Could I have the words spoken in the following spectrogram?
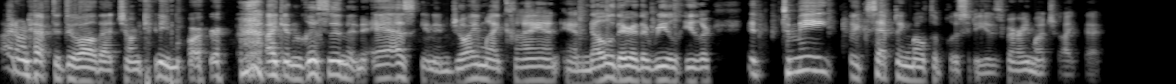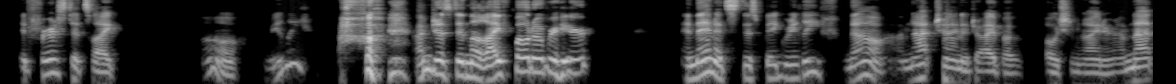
I don't have to do all that junk anymore. I can listen and ask and enjoy my client and know they're the real healer. It, to me, accepting multiplicity is very much like that. At first, it's like, oh, really? I'm just in the lifeboat over here. And then it's this big relief. No, I'm not trying to drive a ocean liner. I'm not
